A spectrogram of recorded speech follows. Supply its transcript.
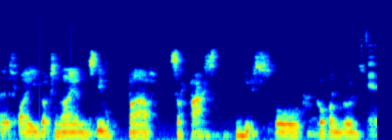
It's why bricks and iron and steel far surpassed the use of copper and bronze. Yeah,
